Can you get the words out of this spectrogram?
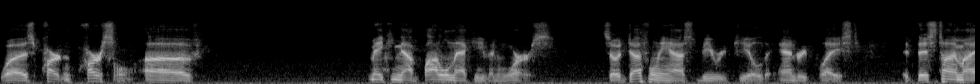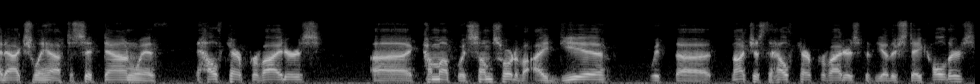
was part and parcel of making that bottleneck even worse. So it definitely has to be repealed and replaced. At this time, I'd actually have to sit down with healthcare providers, uh, come up with some sort of idea with uh, not just the healthcare providers, but the other stakeholders,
